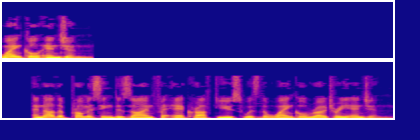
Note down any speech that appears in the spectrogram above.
Wankel engine Another promising design for aircraft use was the Wankel rotary engine.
